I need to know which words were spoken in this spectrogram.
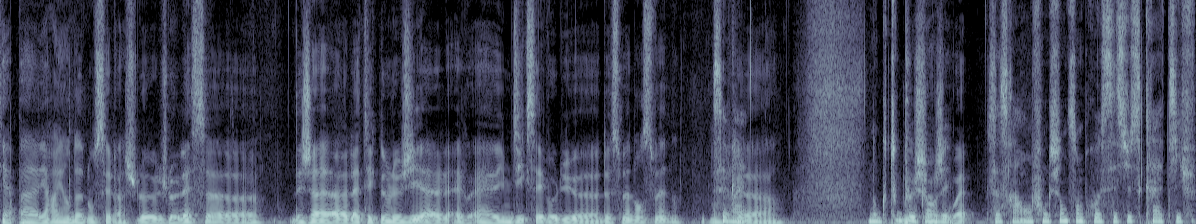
Il n'y a, pas- y a rien d'annoncé là. Je le, je le laisse. euh, déjà, la technologie, elle- elle- elle- il me dit que ça évolue de semaine en semaine. C'est vrai. euh, Donc tout donc, peut euh, changer. ouais. Ce sera en fonction de son processus créatif.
